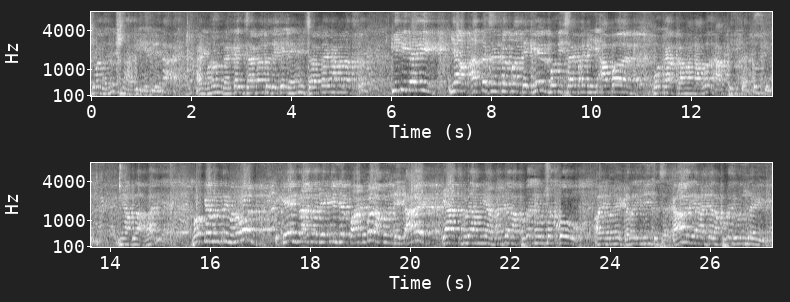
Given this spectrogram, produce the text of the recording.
शिवधनुष्य हाती घेतलेला आहे. आणि म्हणून गडकरी साहेबांचं देखील नेहमी सहकार्य आम्हाला असतं. कितीतरी या अर्थसंकल्पात देखील मोदी साहेबांनी आपण मोठ्या प्रमाणावर आर्थिक तरतूद केली. मी आपला आभारी आहे. मुख्यमंत्री म्हणून केंद्राचं देखील जे पाठबळ आपण देत आहे त्याचमुळे आम्ही या राज्याला पुढे नेऊ शकतो. आणि म्हणून डबल इंजिनचं सरकार या राज्याला पुढे घेऊन जाईल.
